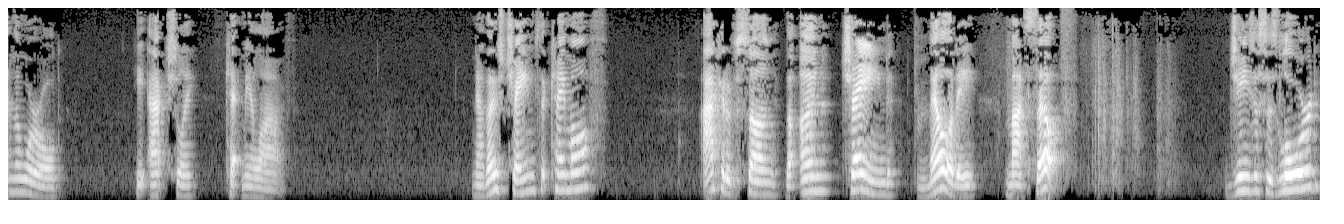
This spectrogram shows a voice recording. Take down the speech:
in the world he actually kept me alive. Now, those chains that came off, I could have sung the Unchained melody myself. Jesus is Lord.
